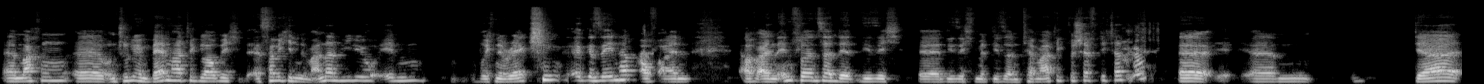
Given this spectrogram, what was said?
äh, machen. Und Julian Bam hatte, glaube ich, das habe ich in dem anderen Video eben, wo ich eine Reaction gesehen habe, auf ein auf einen Influencer, der, die sich, äh, die sich mit dieser Thematik beschäftigt hat. Mhm. Äh, ähm, der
